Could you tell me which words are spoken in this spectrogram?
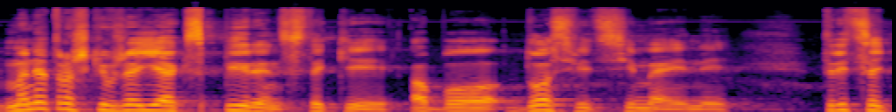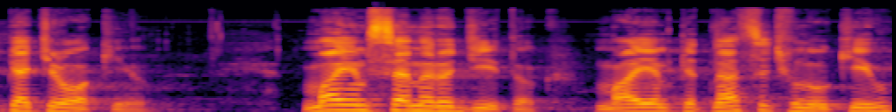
в мене трошки вже є експіріенс такий або досвід сімейний 35 років. Маємо семеро діток, маємо 15 внуків.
